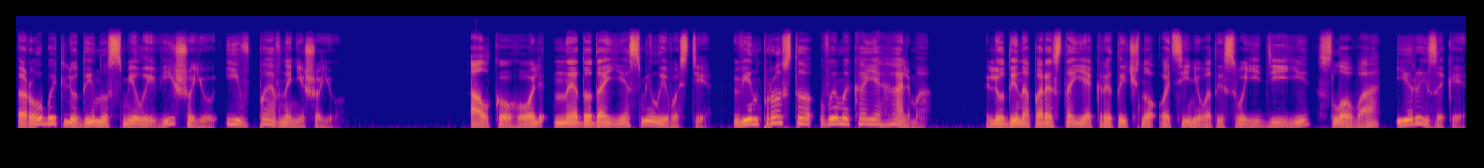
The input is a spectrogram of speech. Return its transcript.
робить людину сміливішою і впевненішою. Алкоголь не додає сміливості, він просто вимикає гальма. Людина перестає критично оцінювати свої дії, слова і ризики.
